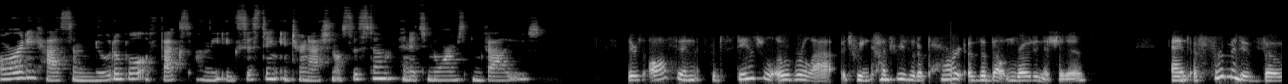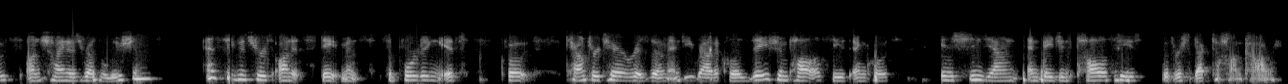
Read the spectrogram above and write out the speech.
already has some notable effects on the existing international system and its norms and values. There's often substantial overlap between countries that are part of the Belt and Road Initiative and affirmative votes on China's resolutions and signatures on its statements supporting its, quote, counterterrorism and de-radicalization policies, end quotes, in Xinjiang and Beijing's policies with respect to Hong Kong.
